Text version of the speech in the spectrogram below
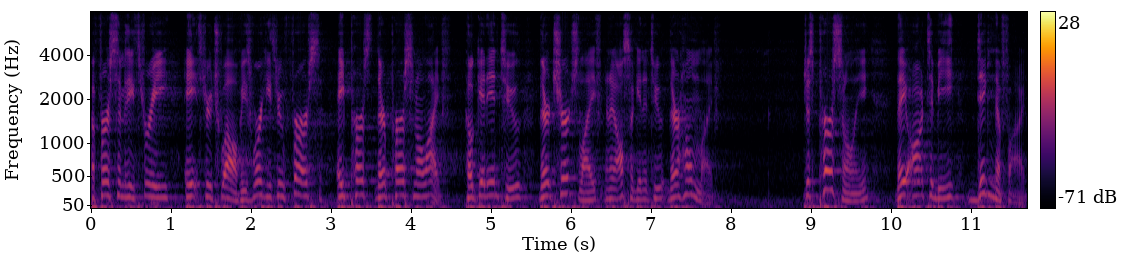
of 1 Timothy 3 8 through 12. He's working through first a pers- their personal life. He'll get into their church life and he'll also get into their home life. Just personally, they ought to be dignified.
